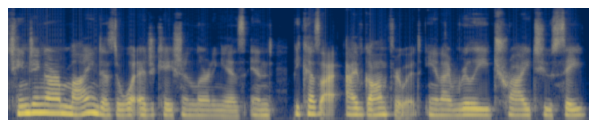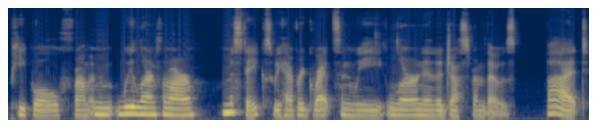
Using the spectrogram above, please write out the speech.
changing our mind as to what education and learning is. And because I, have gone through it and I really try to save people from, I mean, we learn from our mistakes, we have regrets, and we learn and adjust from those. But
